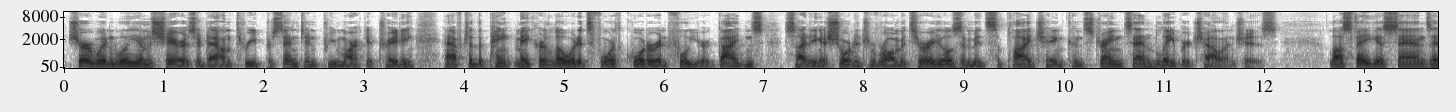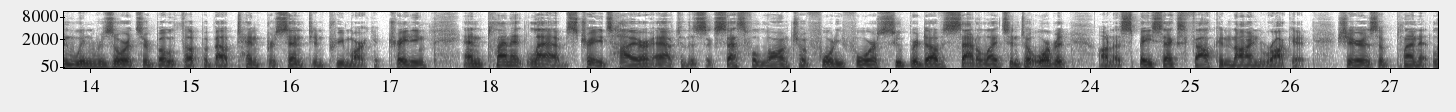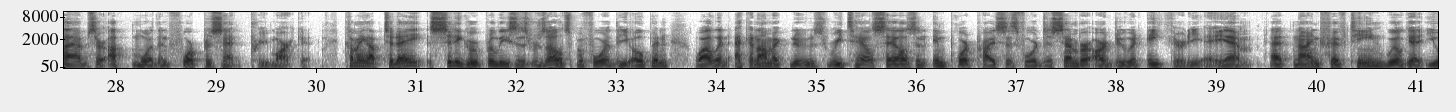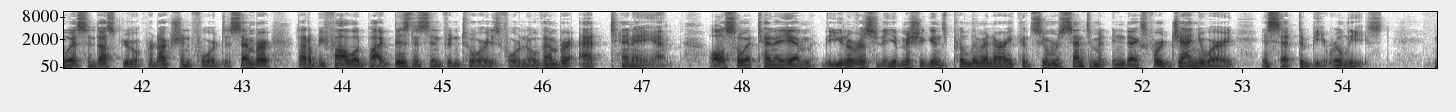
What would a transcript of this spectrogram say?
Sherwin Williams shares are down 3% in pre market trading after the paint maker lowered its fourth quarter and full year guidance, citing a shortage of raw materials amid supply chain constraints and labor challenges. Las Vegas Sands and Wynn Resorts are both up about 10% in pre market trading, and Planet Labs trades higher after the successful launch of 44 SuperDove satellites into orbit on a SpaceX Falcon 9 rocket. Shares of Planet Labs are up more than 4% pre market. Coming up today, Citigroup releases results before the open, while in economic news, retail sales and import prices for December are due at 8:30 a.m. At 9:15, we'll get US industrial production for December. That'll be followed by business inventories for November at 10 a.m. Also at 10 a.m., the University of Michigan's preliminary consumer sentiment index for January is set to be released.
